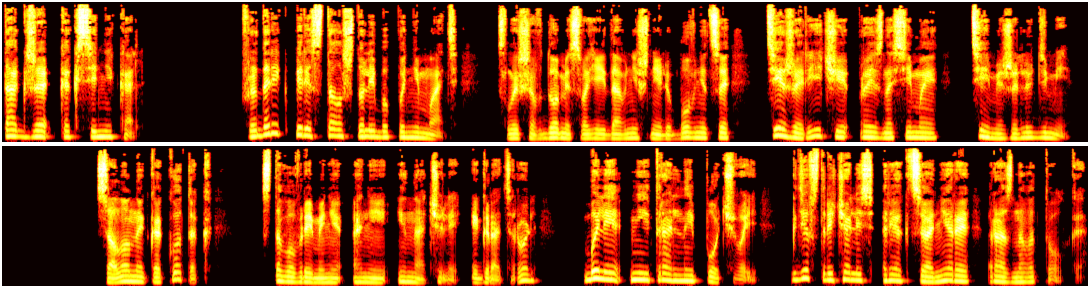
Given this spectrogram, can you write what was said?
так же, как Синекаль. Фредерик перестал что-либо понимать, слыша в доме своей давнишней любовницы те же речи, произносимые теми же людьми. Салоны кокоток, с того времени они и начали играть роль, были нейтральной почвой, где встречались реакционеры разного толка.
